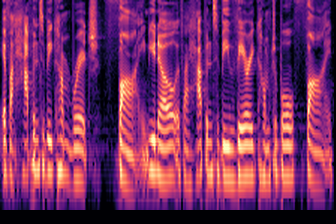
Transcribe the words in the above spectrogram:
If I happen to become rich, fine. You know, if I happen to be very comfortable, fine.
